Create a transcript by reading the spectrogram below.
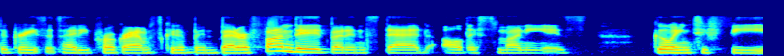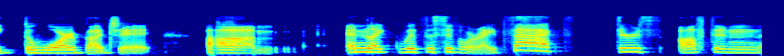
the Great Society programs could have been better funded, but instead, all this money is going to feed the war budget um, and like with the Civil Rights Act, there's often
